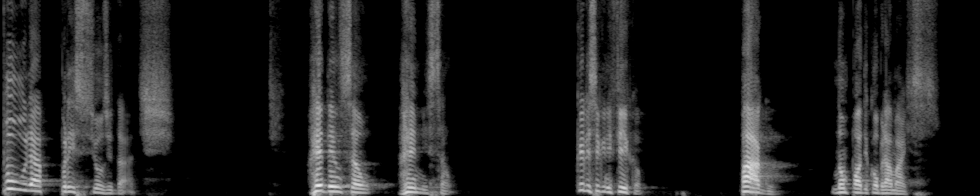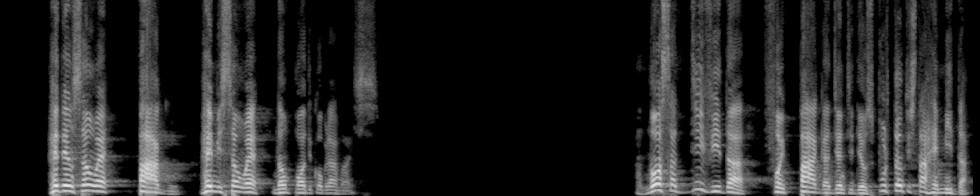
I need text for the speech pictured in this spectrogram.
pura preciosidade. Redenção, remissão. O que eles significam? Pago, não pode cobrar mais. Redenção é pago, remissão é não pode cobrar mais. A nossa dívida foi paga diante de Deus, portanto está remida.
